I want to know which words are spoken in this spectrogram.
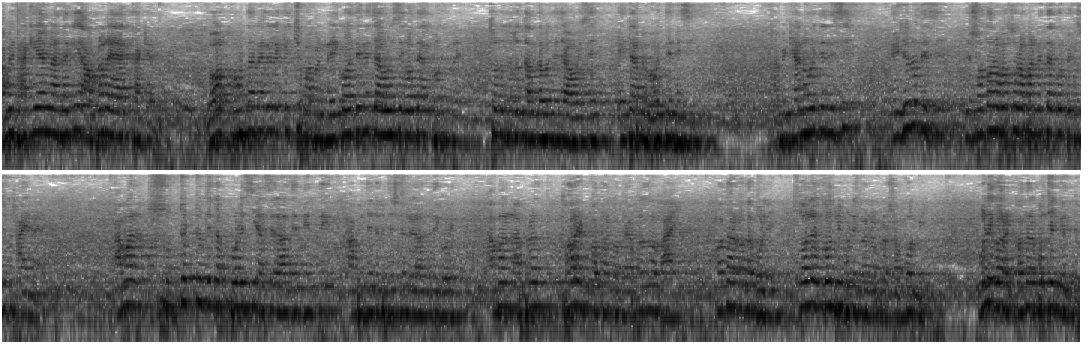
আমি থাকি আর না থাকি, আপনারা এক থাকেন। দল ক্ষমতা না গেলে কিচ্ছু পাবেন না। এই কয়দিনে যা হয়েছে গত এক বছরে, ছোট ছোট চান্দাবাজি যা হয়েছে, এটা আমি হইতে দিছি। আমি কেন হইতে দিছি? এই জন্য দিছি যে সতেরো বছর আমার নেতা করবে কিছু খায় না আমার একটু যেটা পলিসি আছে রাজনীতিতে, আমি যেটা করে রাজনীতি করি, আমার আপনার ধরেন কথার কথা আপনার তো ভাই, কথার কথা বলি, দলের কর্মী মনে করেন আপনারা সব কর্মী। মনে করেন, কথাটা বুঝছেন কিন্তু।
